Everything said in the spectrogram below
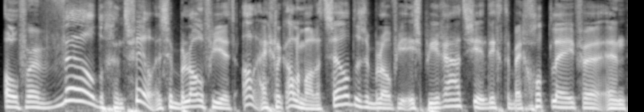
overweldigend veel. En ze beloven je het al, eigenlijk allemaal hetzelfde. Ze beloven je inspiratie en dichter bij God leven. En,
